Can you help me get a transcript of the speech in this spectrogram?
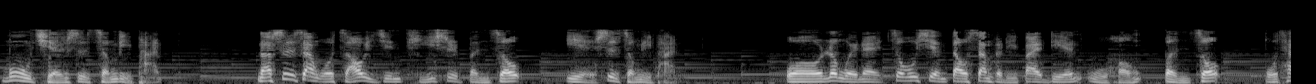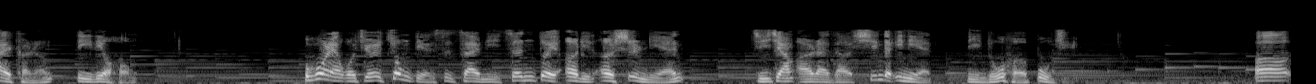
目前是整理盘。那事实上，我早已经提示本周也是整理盘。我认为呢，周线到上个礼拜连五红，本周不太可能第六红。不过呢，我觉得重点是在你针对二零二四年即将而来的新的一年，你如何布局？呃。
